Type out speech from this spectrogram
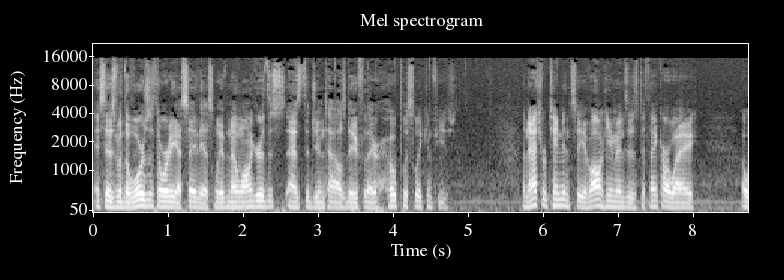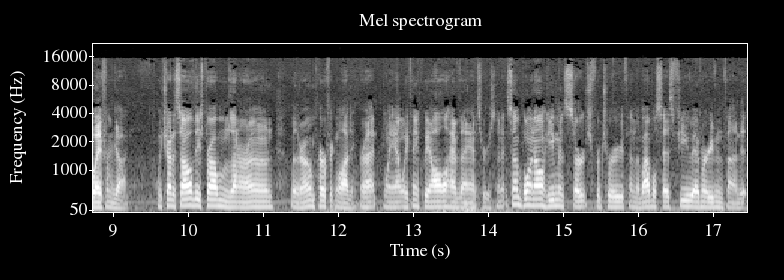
It says, With the Lord's authority I say this live no longer as the Gentiles do, for they are hopelessly confused. The natural tendency of all humans is to think our way away from God. We try to solve these problems on our own with our own perfect logic, right? We, we think we all have the answers. And at some point, all humans search for truth, and the Bible says few ever even find it.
